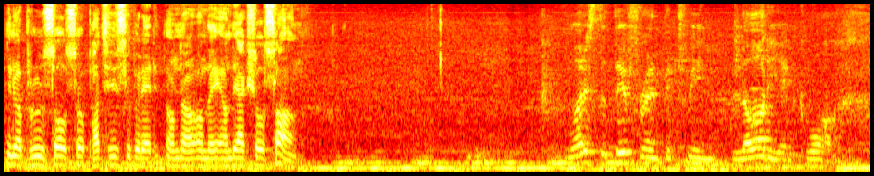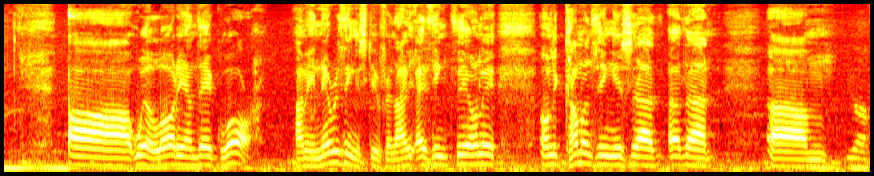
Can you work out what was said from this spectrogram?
you know, Bruce also participated on the on the on the actual song. What is the difference between Lordi and Gwar? Uh, well, Lordi and their War. I mean, everything is different. I, I think the only only common thing is that uh, that um, You are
